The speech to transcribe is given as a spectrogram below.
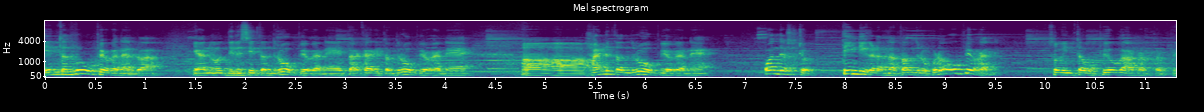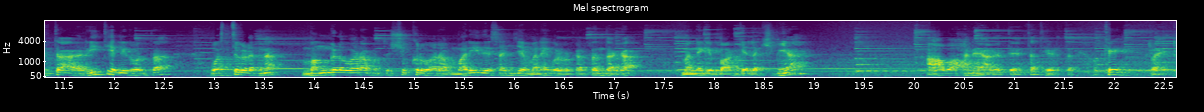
ಏನು ತಂದರೂ ಉಪಯೋಗನೇ ಅಲ್ವಾ? ಏನು ದಿನಸಿ ತಂದರೂ ಉಪಯೋಗನೇ, ತರಕಾರಿ ತಂದರೂ ಉಪಯೋಗನೇ ಹಣ್ಣು ತಂದರೂ ಉಪಯೋಗನೇ, ಒಂದಷ್ಟು ತಿಂಡಿಗಳನ್ನು ತಂದರೂ ಕೂಡ ಉಪಯೋಗನೇ. ಸೊ ಇಂಥ ಉಪಯೋಗ ಆಗೋಂಥ ಪ್ರೀತ ರೀತಿಯಲ್ಲಿರುವಂಥ ವಸ್ತುಗಳನ್ನು ಮಂಗಳವಾರ ಮತ್ತು ಶುಕ್ರವಾರ ಮರೀದೆ ಸಂಜೆ ಮನೆಗೆ ಬರ್ಬೇಕಂತಂದಾಗ ತಂದಾಗ ಮನೆಗೆ ಭಾಗ್ಯಲಕ್ಷ್ಮಿಯ ಆವಾಹನೆ ಆಗುತ್ತೆ ಅಂತ ಹೇಳ್ತಾರೆ. ಓಕೆ ರೈಟ್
